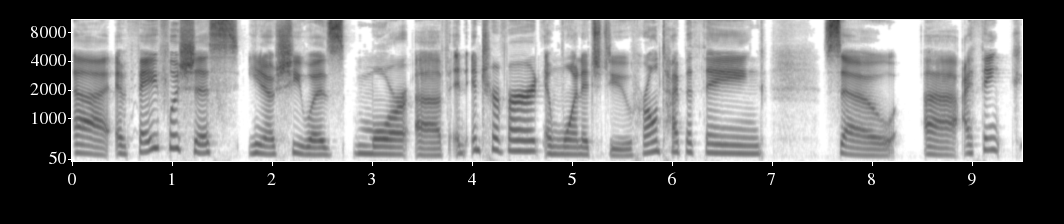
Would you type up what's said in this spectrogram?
Uh, and Faith was just, you know, she was more of an introvert and wanted to do her own type of thing. So uh, I think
